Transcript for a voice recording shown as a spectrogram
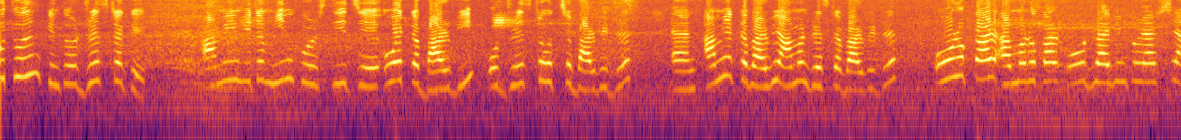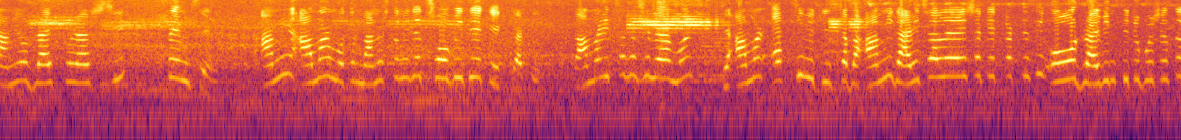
পুতুল, কিন্তু ওর ড্রেসটাকে আমি এটা মিন করছি যে ও একটা বারবি ওর ড্রেসটা হচ্ছে বারবি ড্রেস অ্যান্ড আমি একটা বারবি আমার ড্রেসটা বারবি ড্রেস ওরও কার, আমারও কার, ও ড্রাইভিং করে আসছে, আমিও ড্রাইভ করে আসছি সেম সেম আমি আমার মতন, মানুষ তো নিজের ছবি দিয়ে কেক কাটে। তা আমার ইচ্ছাটা ছিল এমন যে আমার অ্যাক্টিভিটিসটা বা আমি গাড়ি চালায় এসে কেক কাটতেছি ও ড্রাইভিং সিটে বসে আছে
